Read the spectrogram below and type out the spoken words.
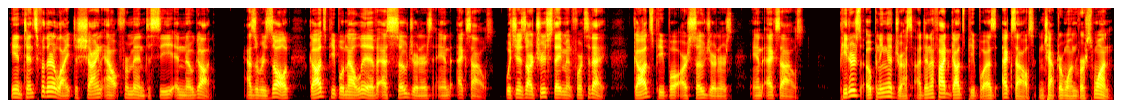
He intends for their light to shine out for men to see and know God. As a result, God's people now live as sojourners and exiles, which is our true statement for today. God's people are sojourners and exiles. Peter's opening address identified God's people as exiles in chapter 1, verse 1.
